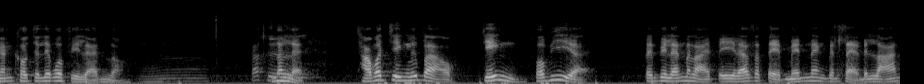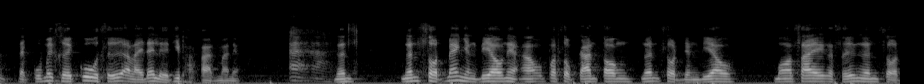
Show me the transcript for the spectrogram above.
งั้นเขาจะเรียกว่าฟรีแลนซ์เหรอ อืมก็คือ นั่นแหละ ถามว่าจริงหรือเปล่า จริง เพราะพี่อะ เป็นฟรีแลนซ์มาหลายปีแล้ว statement แม่งเป็นแสนเป็นล้าน แต่กูไม่เคยกู้ซื้ออะไรได้เลยที่ผ่านมาเนี่ยอ่าอ่า เงินเงินสดแม่งอย่างเดียวเนี่ยเอาประสบการณ์ตรงเงินสดอย่างเดียว มอไซค์ก็ซื้อเงินสด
